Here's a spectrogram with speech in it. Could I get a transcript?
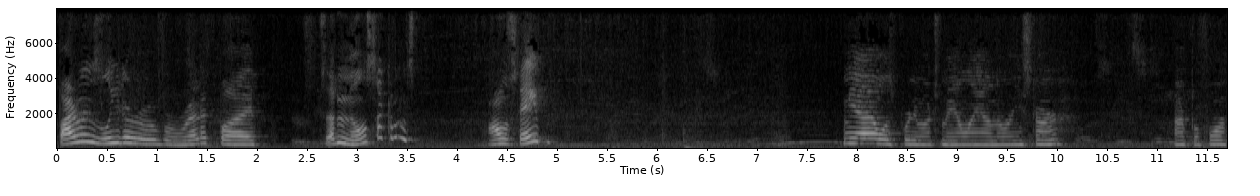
Byron's leader over Reddick by seven milliseconds. Almost eight. Yeah, it was pretty much melee on the restart. Not before.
